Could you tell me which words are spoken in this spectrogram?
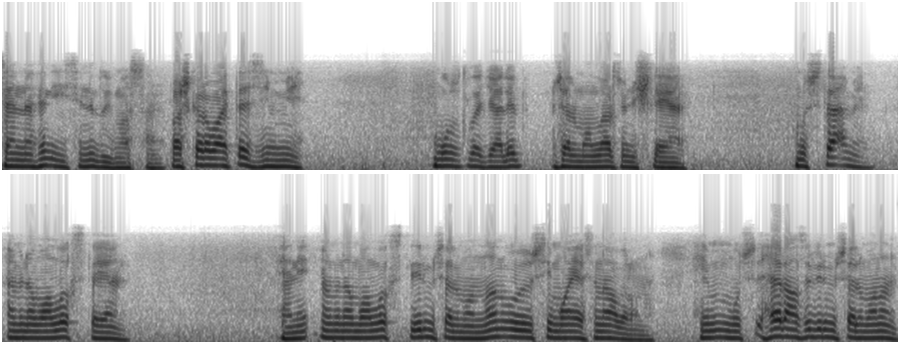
cənnətin iyisini duymazsan. Başqa rəvayətdə zimmi, muzla gəlib müsəlmanlar üçün işləyən, müstəmin, əminəmanlıq istəyən, yəni əminəmanlıq istəyir müsəlmandan, o öz himayəsinə alır onu. Hər hansı bir müsəlmanın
